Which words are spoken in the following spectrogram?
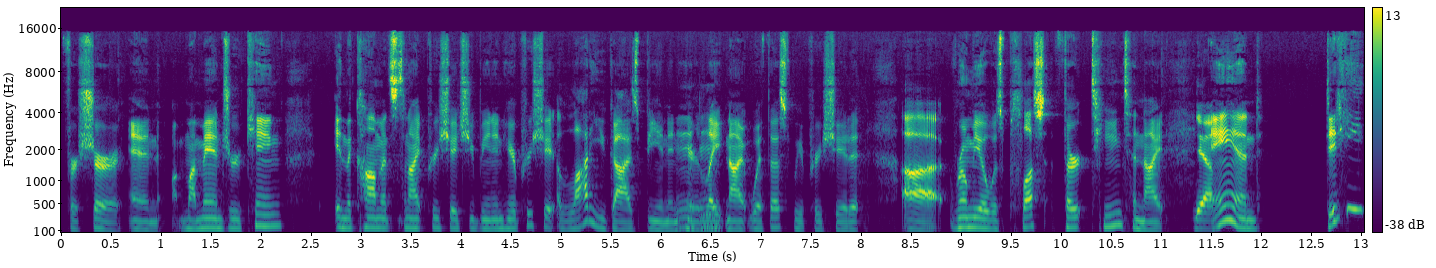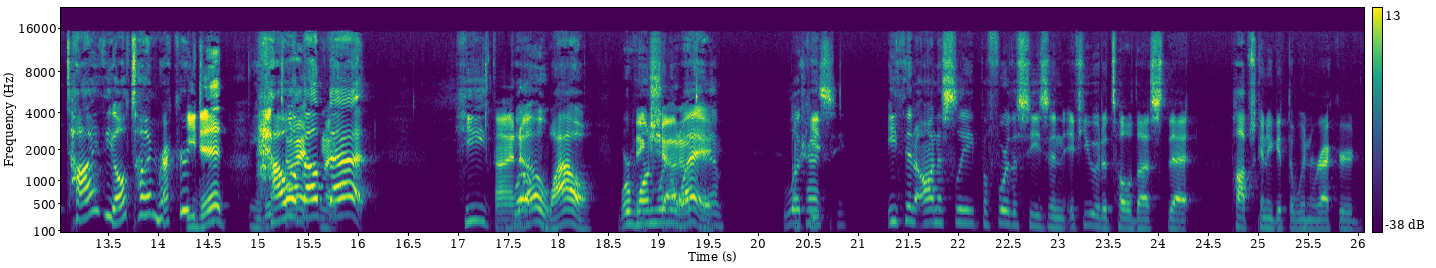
for sure. And my man Drew King, in the comments tonight. Appreciate you being in here. Appreciate a lot of you guys being in mm-hmm. here late night with us. We appreciate it. Uh, Romeo was plus 13 tonight. Yeah. And Did he tie the all-time record? He did. He did How about that? He. I well, know. Wow, we're Big one win shout out to away. Look, E- see. Ethan. Honestly, before the season, if you would have told us that Pop's going to get the win record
